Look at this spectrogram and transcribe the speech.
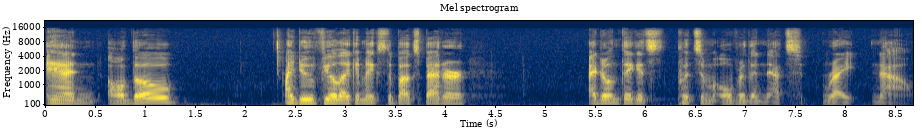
And although I do feel like it makes the Bucks better, I don't think it puts them over the Nets right now.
